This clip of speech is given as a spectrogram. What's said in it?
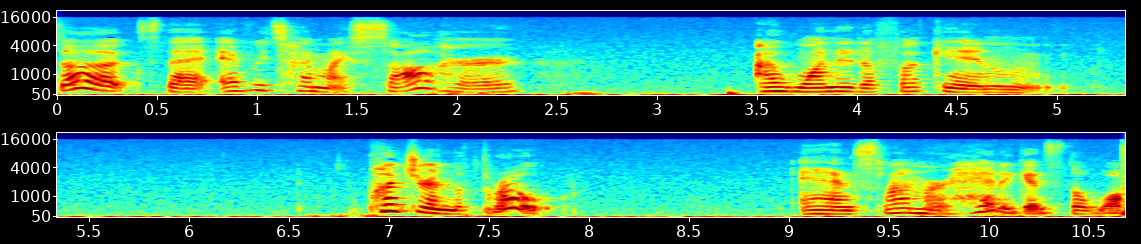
sucks that every time I saw her, I wanted to fucking punch her in the throat and slam her head against the wall.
